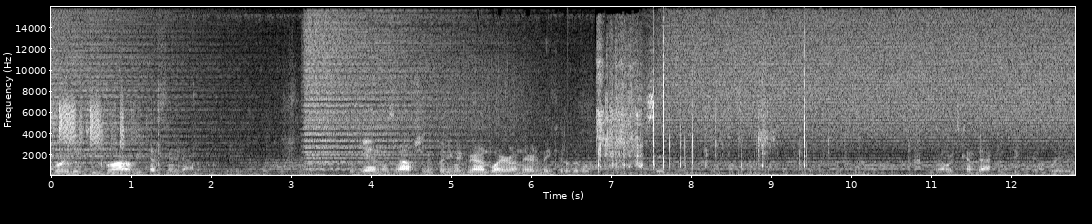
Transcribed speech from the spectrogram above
Before I get too far, I'll be testing it out. Again, there's an option of putting a ground wire on there to make it a little safer. You can always come back and figure it out later.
